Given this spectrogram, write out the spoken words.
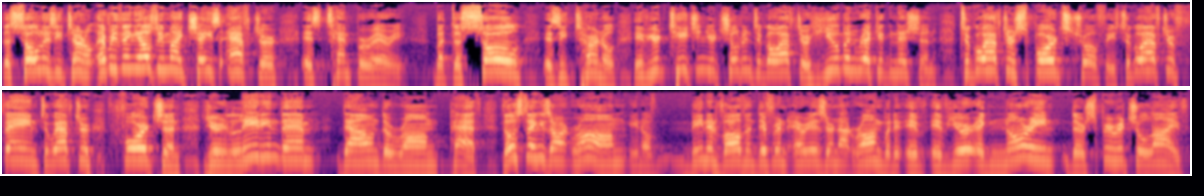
The soul is eternal. Everything else we might chase after is temporary but the soul is eternal. If you're teaching your children to go after human recognition, to go after sports trophies, to go after fame, to go after fortune, you're leading them down the wrong path. Those things aren't wrong, you know. Being involved in different areas are not wrong, but if, if you're ignoring their spiritual life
